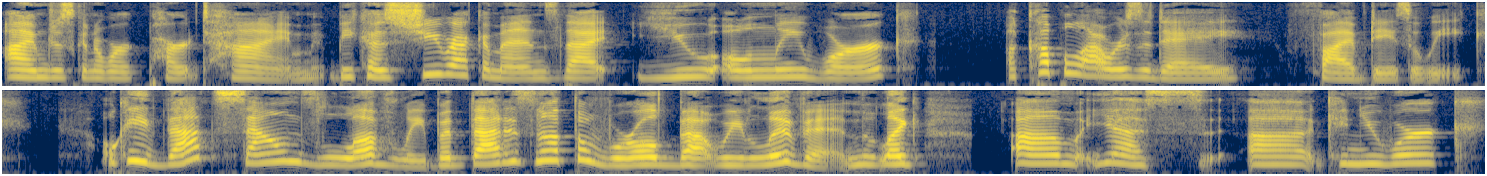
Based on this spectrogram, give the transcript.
I'm just going to work part time? Because she recommends that you only work a couple hours a day, five days a week. Okay, that sounds lovely, but that is not the world that we live in. Like, um, yes, uh, can you work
